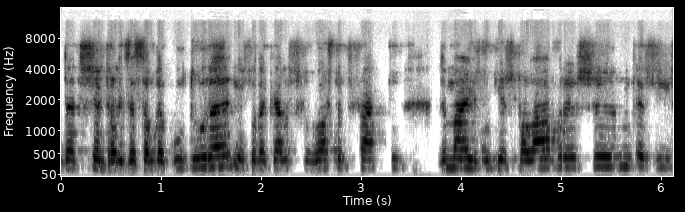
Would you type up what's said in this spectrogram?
da descentralização da cultura, eu sou daquelas que gosta de facto de mais do que as palavras uh, agir.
